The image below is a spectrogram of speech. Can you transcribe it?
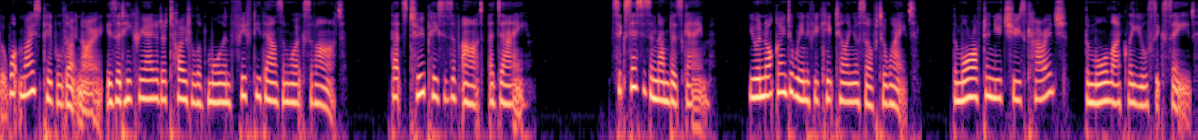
But what most people don't know is that he created a total of more than 50,000 works of art. That's two pieces of art a day. Success is a numbers game. You are not going to win if you keep telling yourself to wait. The more often you choose courage, the more likely you'll succeed.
